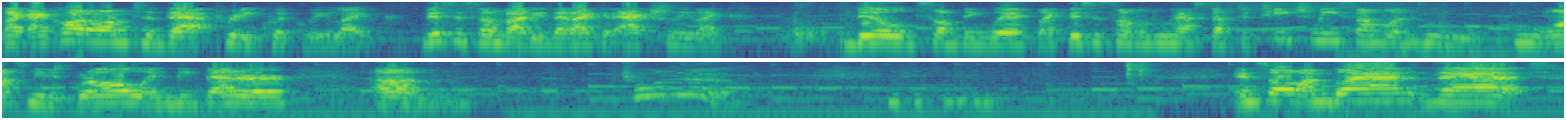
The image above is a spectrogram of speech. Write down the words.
like i caught on to that pretty quickly. Like this is somebody that i could actually like build something with. Like this is someone who has stuff to teach me someone who who wants me to grow and be better. Um and so i'm glad that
